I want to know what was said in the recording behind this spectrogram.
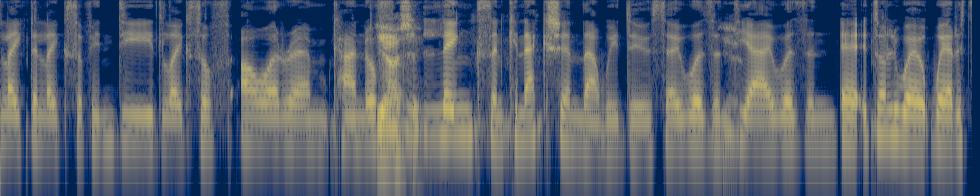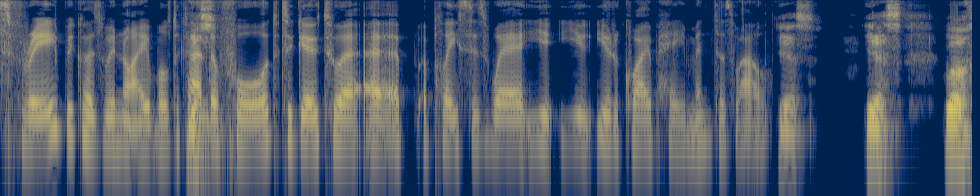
like the likes of Indeed, likes of our um, kind of Yeah, links and connection that we do. So it wasn't, Yeah. yeah, it wasn't. Uh, it's only where where it's free because we're not able to kind Yes. of afford to go to a, a, a places where you, you you require payment as well. yes, yes. Well.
